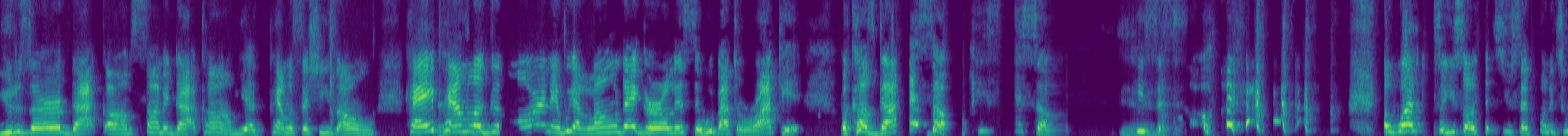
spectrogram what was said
you deserve.com summit.com. Yeah, Pamela says she's on. Hey, Pamela, good morning. We got a long day, girl. Listen, we're about to rock it because God said so. He said so. Yes. He said so. so what so you saw you said 22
